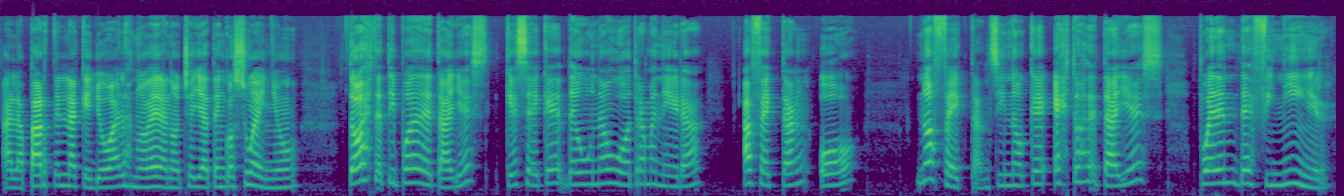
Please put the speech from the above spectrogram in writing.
a la parte en la que yo a las 9 de la noche ya tengo sueño, todo este tipo de detalles que sé que de una u otra manera afectan o no afectan, sino que estos detalles pueden definir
